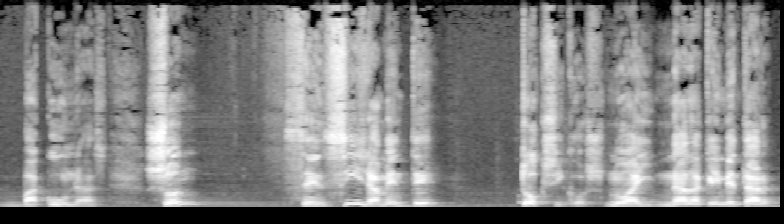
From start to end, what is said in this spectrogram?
vacunas son sencillamente tóxicos. No hay nada que inventar.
